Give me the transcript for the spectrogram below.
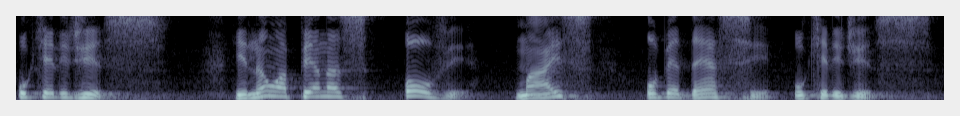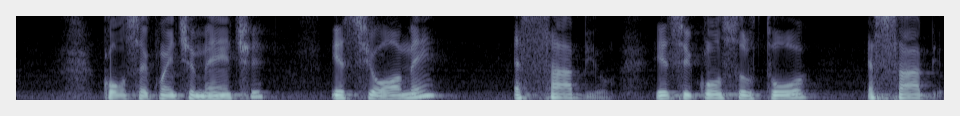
o que ele diz, e não apenas ouve, mas obedece o que ele diz. Consequentemente, esse homem é sábio, esse construtor é sábio.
